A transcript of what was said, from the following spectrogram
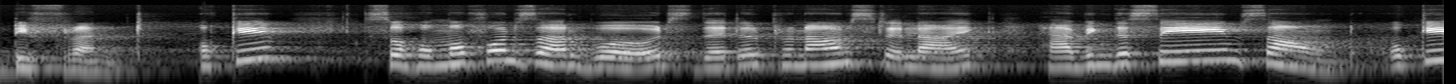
different okay so homophones are words that are pronounced like having the same sound okay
